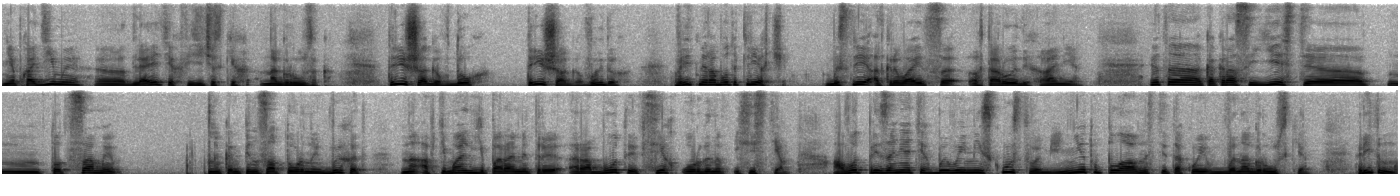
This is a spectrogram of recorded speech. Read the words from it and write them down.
необходимый э, для этих физических нагрузок. Три шага вдох, три шага выдох. В ритме работать легче, быстрее открывается второе дыхание. Это как раз и есть э, тот самый компенсаторный выход на оптимальные параметры работы всех органов и систем. А вот при занятиях боевыми искусствами нету плавности такой в нагрузке. Ритм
